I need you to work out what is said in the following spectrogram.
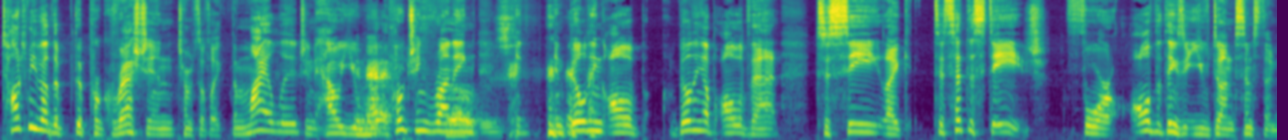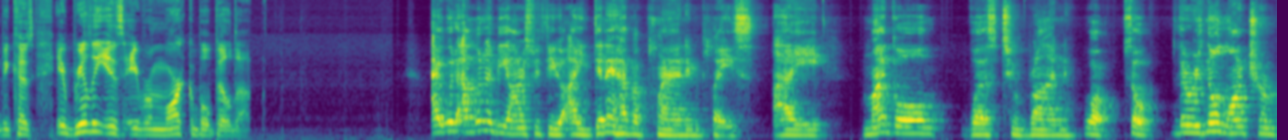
talk to me about the, the progression in terms of like the mileage and how you were approaching running and, and, building all building up all of that to see like to set the stage for all the things that you've done since then because it really is a remarkable build up i would i'm to be honest with you i didn't have a plan in place i my goal was to run well so there was no long-term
